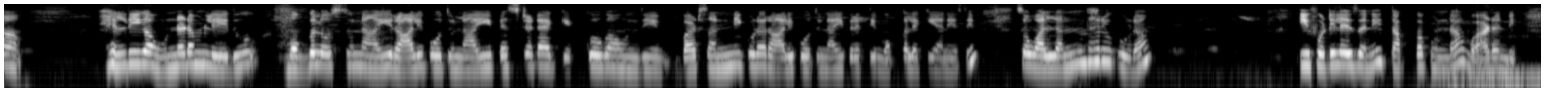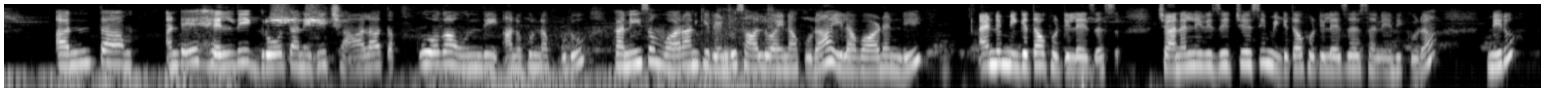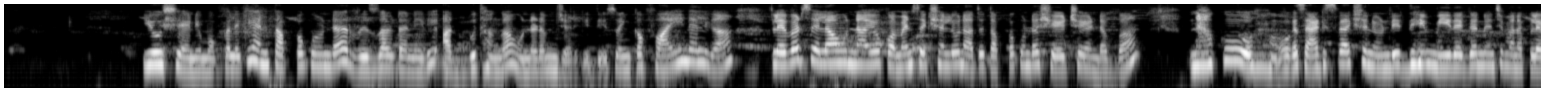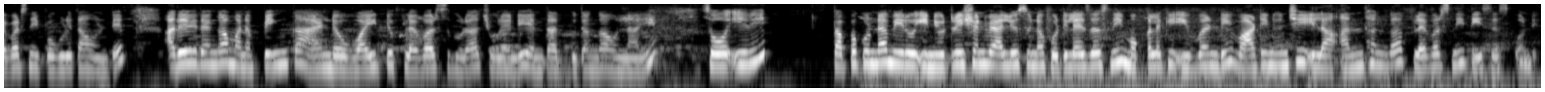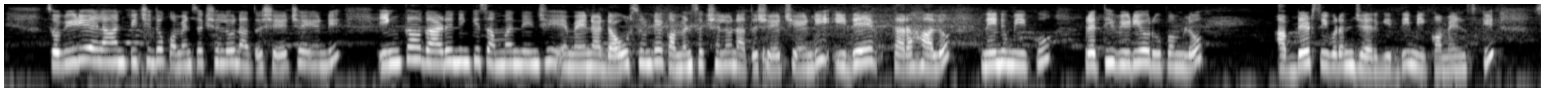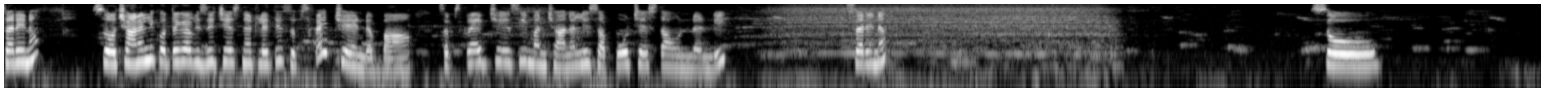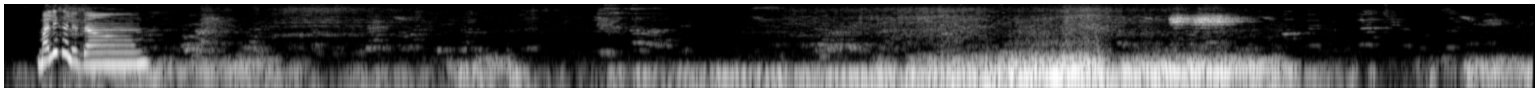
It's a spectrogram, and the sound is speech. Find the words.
హెల్దీగా ఉండడం లేదు. మొగ్గలు వస్తున్నాయి రాలిపోతున్నాయి. పెస్ట్ అటాక్ ఎక్కువగా ఉంది. బర్డ్స్ అన్నీ కూడా రాలిపోతున్నాయి ప్రతి మొక్కలకి అనేసి. సో వాళ్ళందరూ కూడా ఈ ఫర్టిలైజర్ని తప్పకుండా వాడండి. అంత అంటే హెల్దీ గ్రోత్ అనేది చాలా తక్కువగా ఉంది అనుకున్నప్పుడు కనీసం వారానికి రెండు సార్లు అయినా కూడా ఇలా వాడండి. అండ్ మిగతా ఫర్టిలైజర్స్. ఛానల్ని విజిట్ చేసి మిగతా ఫర్టిలైజర్స్ అనేది కూడా మీరు యూజ్ చేయండి మొక్కలకి అండ్ తప్పకుండా రిజల్ట్ అనేది అద్భుతంగా ఉండడం జరిగింది. సో ఇంకా ఫైనల్గా ఫ్లేవర్స్ ఎలా ఉన్నాయో కామెంట్ సెక్షన్లో నాతో తప్పకుండా షేర్ చేయండి అబ్బా. నాకు ఒక సాటిస్ఫాక్షన్ ఉండిద్ది మీ దగ్గర నుంచి మన ఫ్లేవర్స్ని పొగుడుతూ ఉంటే. అదేవిధంగా మన పింక్ అండ్ వైట్ ఫ్లేవర్స్ కూడా చూడండి ఎంత అద్భుతంగా ఉన్నాయి. సో ఇది తప్పకుండా మీరు ఈ న్యూట్రిషన్ వాల్యూస్ ఉన్న ఫర్టిలైజర్స్ని మొక్కలకి ఇవ్వండి. వాటి నుంచి ఇలా అందంగా ఫ్లేవర్స్ని తీసేసుకోండి. సో వీడియో ఎలా అనిపించిందో కామెంట్ సెక్షన్లో నాతో షేర్ చేయండి. ఇంకా గార్డెనింగ్కి సంబంధించి ఏమైనా డౌట్స్ ఉంటే కామెంట్ సెక్షన్లో నాతో షేర్ చేయండి. ఇదే తరహాలో నేను మీకు ప్రతి వీడియో రూపంలో అప్డేట్స్ ఇవ్వడం జరిగిద్ది మీ కామెంట్స్కి. సరేనా? సో ఛానల్ని కొత్తగా విజిట్ చేసినట్లయితే సబ్స్క్రైబ్ చేయండి అబ్బా. సబ్స్క్రైబ్ చేసి మన ఛానల్ని సపోర్ట్ చేస్తూ ఉండండి. సరేనా? సో మళ్ళీ కలుద్దాం.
